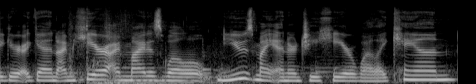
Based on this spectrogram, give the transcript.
Figure again, I'm here, I might as well use my energy here while I can.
